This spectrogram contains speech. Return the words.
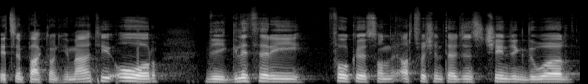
its impact on humanity, or the glittery focus on artificial intelligence changing the world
